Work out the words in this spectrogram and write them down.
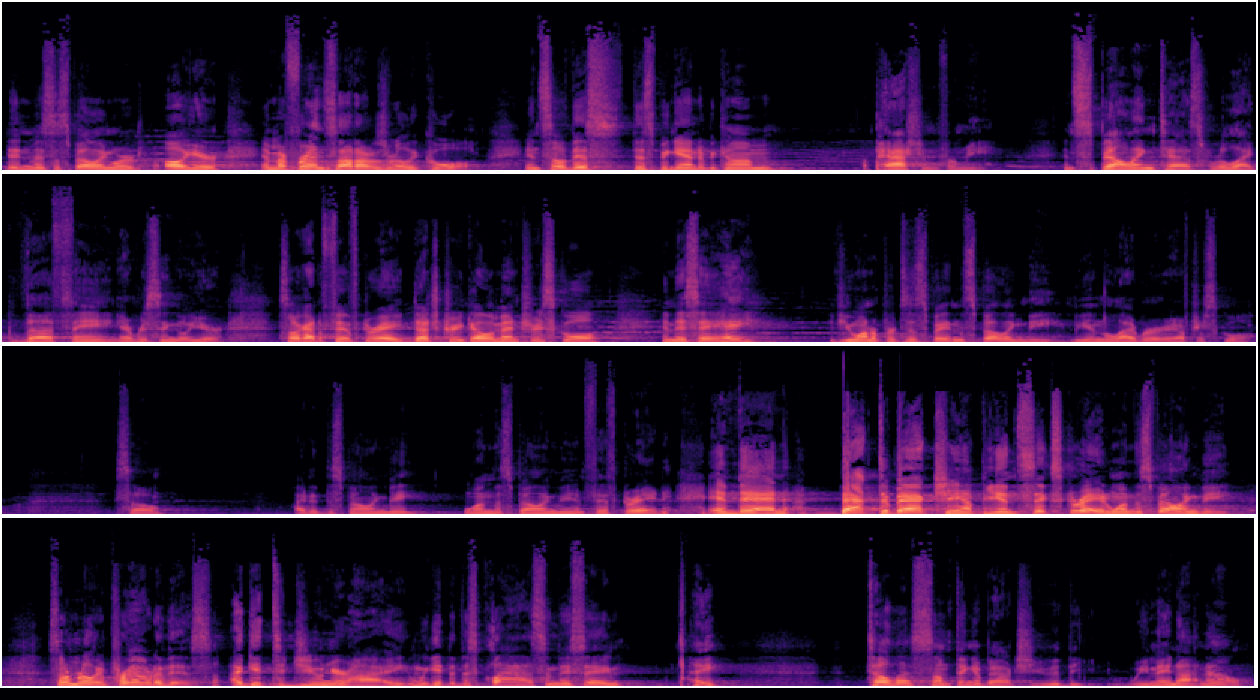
Didn't miss a spelling word all year. And my friends thought I was really cool. And so this, this began to become a passion for me. And spelling tests were like the thing every single year. So I got to fifth grade, Dutch Creek Elementary School, and they say, hey, if you want to participate in the spelling bee, be in the library after school. So I did the spelling bee, won the spelling bee in fifth grade, and then back to back champion, sixth grade, won the spelling bee. So I'm really proud of this. I get to junior high, and we get to this class, and they say, Hey, tell us something about you that we may not know.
